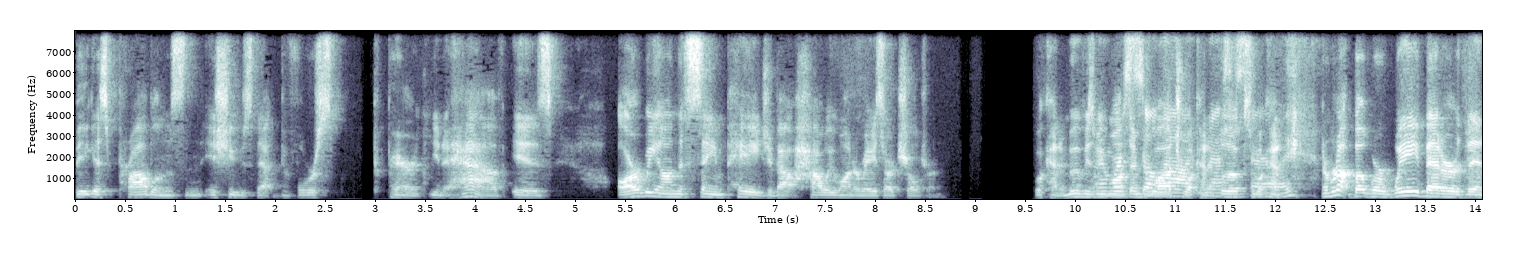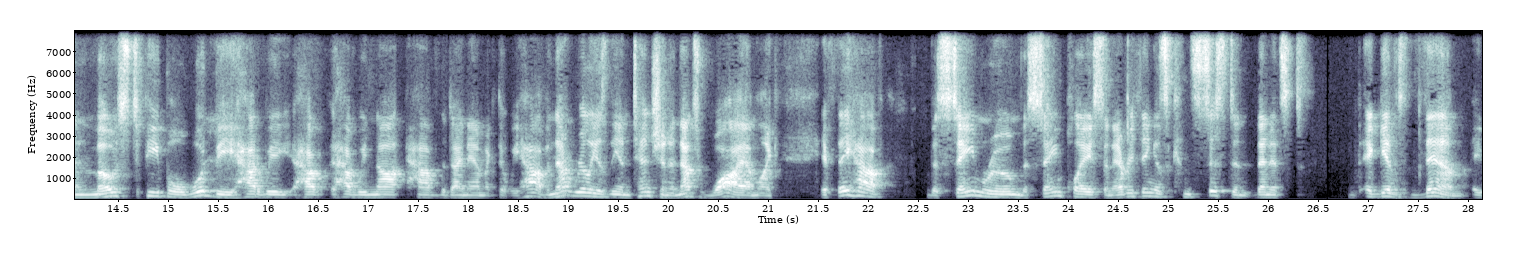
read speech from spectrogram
biggest problems and issues that divorce parent you know have is are we on the same page about how we want to raise our children? What kind of movies we And want we're them to watch what kind of books what kind of and we're not but we're way better than most people would be had we have have we not have the dynamic that we have. And that really is the intention. And that's why i'm like if they have the same room the same place and everything is consistent then it's it gives them a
